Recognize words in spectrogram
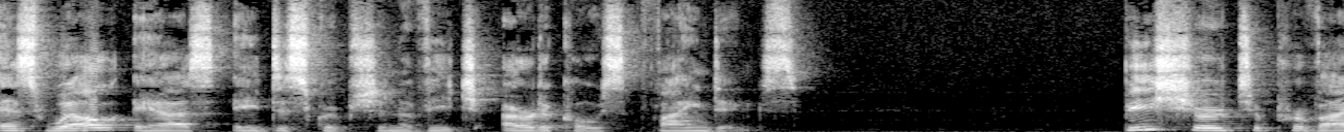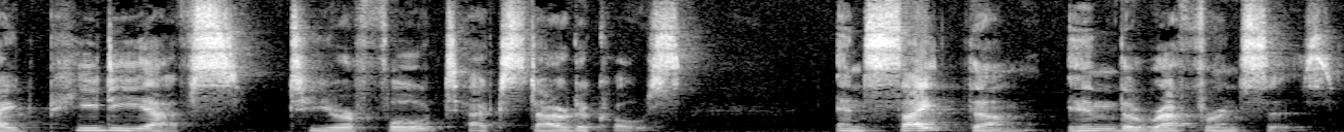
as well as a description of each article's findings. Be sure to provide PDFs to your full text articles and cite them in the references.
